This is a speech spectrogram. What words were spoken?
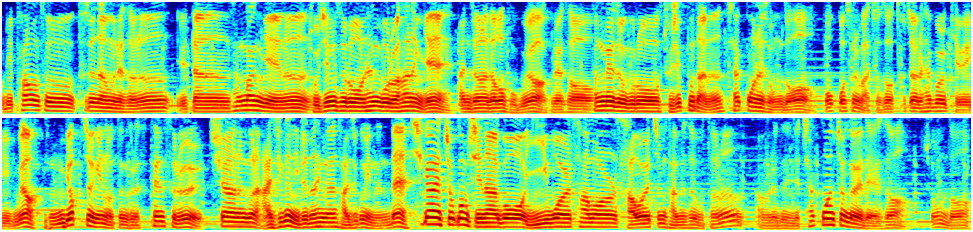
우리 파운트 투자 자문에서는 일단은 상반기에는 조심스러운 행보를 하는 게 안전하다고 보고요. 그래서 상대적으로 주식보다는 채권에 좀 더 포커스를 맞춰서 투자를 해볼 계획이고요. 공격적인 어떤 그런 스탠스를 취하는 건 아직은 이르다 생각을 가지고 있는데 시간이 조금 지나고 2월, 3월, 4월쯤 가면서부터는 아무래도 이제 채권 쪽에 대해서 좀 더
